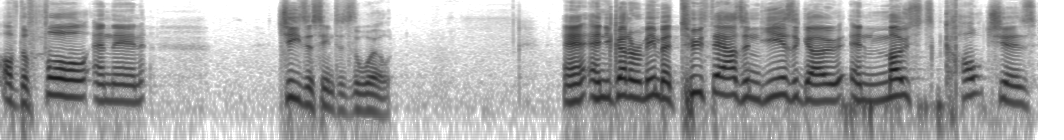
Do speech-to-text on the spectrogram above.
of the fall, and then Jesus enters the world. And, and you've got to remember, 2,000 years ago, in most cultures,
